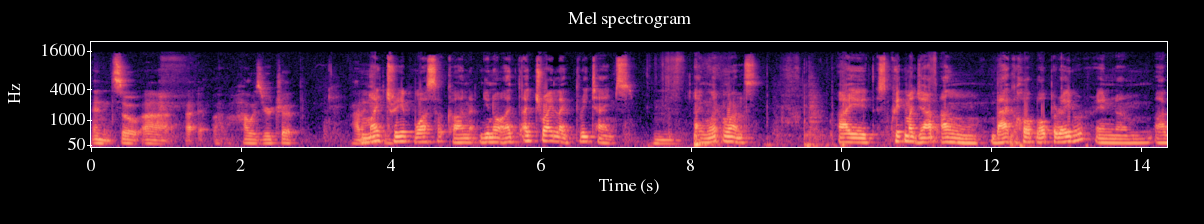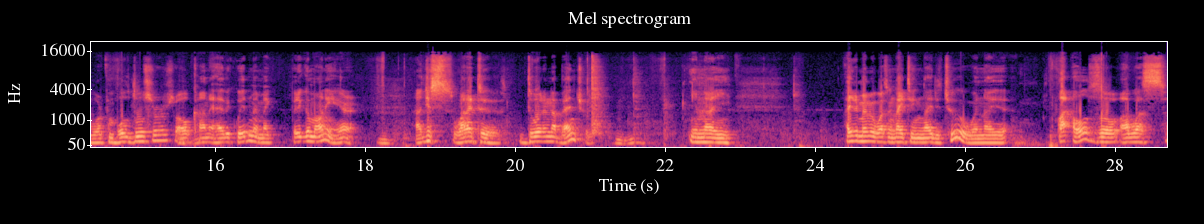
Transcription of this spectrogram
And so, uh, uh, how was your trip? My you- trip was a kind of, you know, I, I tried like three times. Hmm. I went once. I quit my job. I'm backhoe operator, and um, I work on bulldozers, all kind of heavy equipment. Make pretty good money here. I just wanted to do it an adventure, and I. I remember it was in 1992 when I. I also I was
